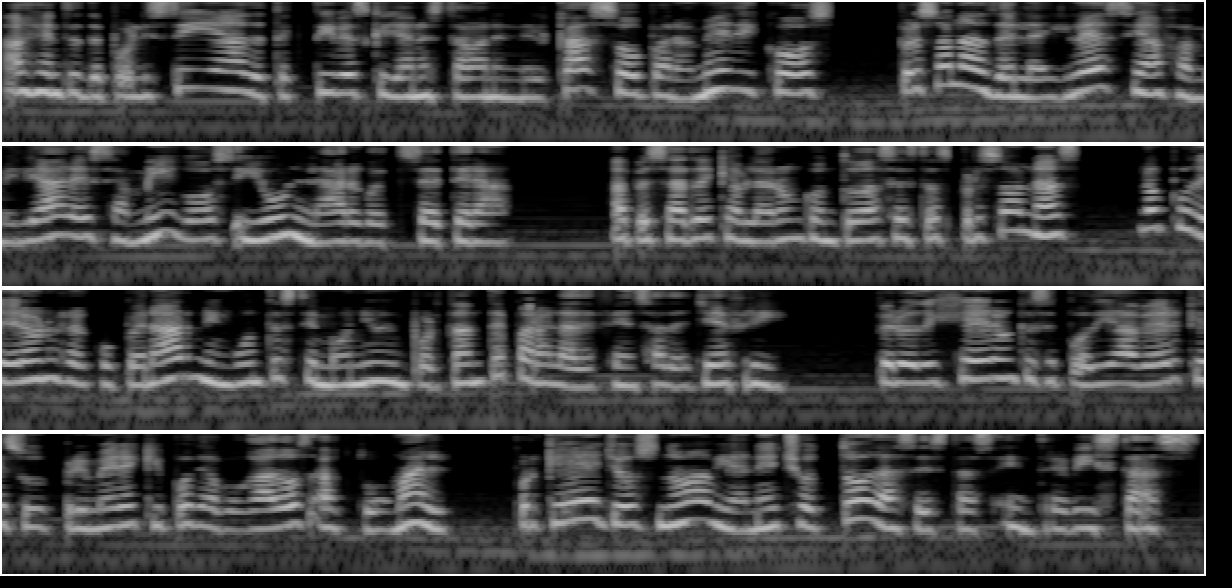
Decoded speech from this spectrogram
Agentes de policía, detectives que ya no estaban en el caso, paramédicos, personas de la iglesia, familiares, amigos y un largo etcétera. A pesar de que hablaron con todas estas personas, no pudieron recuperar ningún testimonio importante para la defensa de Jeffrey, pero dijeron que se podía ver que su primer equipo de abogados actuó mal, porque ellos no habían hecho todas estas entrevistas.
